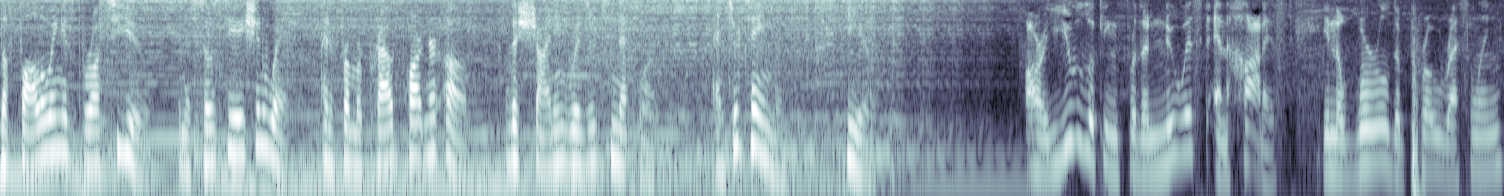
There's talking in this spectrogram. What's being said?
The following is brought to you in association with and from a proud partner of the Shining Wizards Network. Entertainment here. Are you looking for the newest and hottest in the world of pro wrestling?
